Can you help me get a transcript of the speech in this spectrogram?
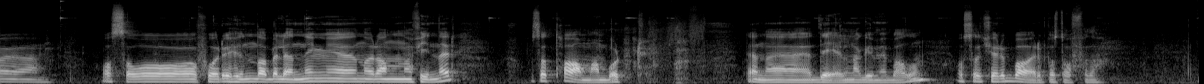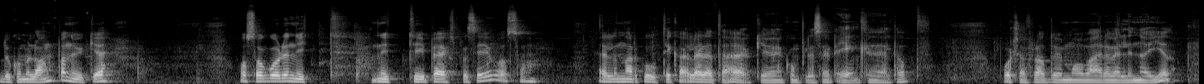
eh, og så får hunden da belønning eh, når han finner. Og så tar man bort denne delen av gummiballen, og så kjører bare på stoffet. da. Du kommer langt på en uke. Og så går det nytt nytt type eksplosiv. Også. Eller narkotika. Eller dette er jo ikke komplisert egentlig i det hele tatt. Bortsett fra at du må være veldig nøye. Da.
